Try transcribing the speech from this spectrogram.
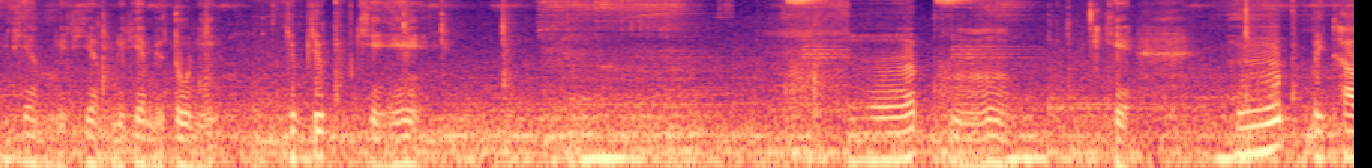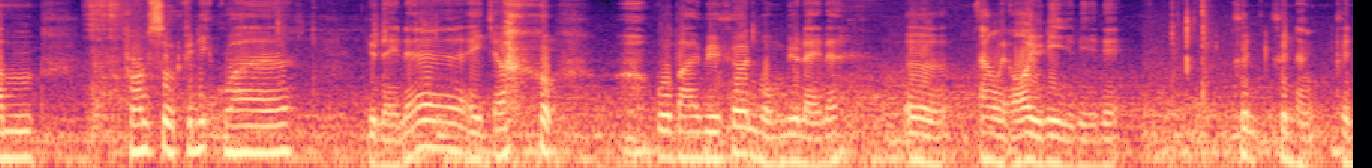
ลิเทียม ลิเทียม ลิเทียมอยู่ตัวนี้ จุ๊บจุ๊บโอเคฮึบอืมโอเคฮึบไปทำพรอนสูตรกันดีกว่า อยู่ไหนนะไอ้เจ้า โมบายวีเคิลผมอยู่ไหนนะ เออ ตั้งไว้อ๋ออยู่นี่อยู่นี่นี่ขึ้นขึ้นทางขึ้น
